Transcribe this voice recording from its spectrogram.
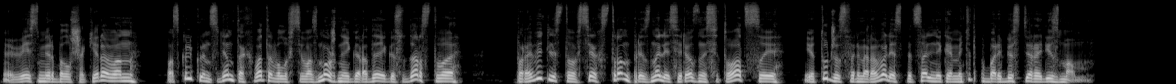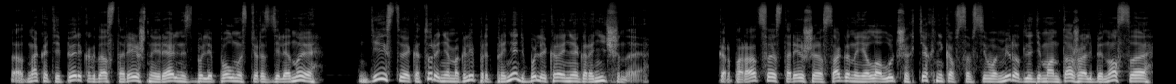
Весь мир был шокирован, поскольку инцидент охватывал всевозможные города и государства, Правительства всех стран признали серьезность ситуации и тут же сформировали специальный комитет по борьбе с терроризмом. Однако теперь, когда старейшины и реальность были полностью разделены, действия, которые не могли предпринять, были крайне ограничены. Корпорация Старейшая Сага наняла лучших техников со всего мира для демонтажа Альбиноса,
